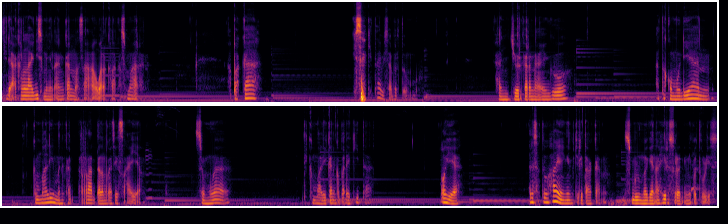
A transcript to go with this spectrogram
tidak akan lagi semenyenangkan masa awal kelak asmaran. Apakah kisah kita bisa bertumbuh? Hancur karena ego? Atau kemudian kembali mendekat erat dalam kasih sayang? Semua dikembalikan kepada kita. Oh iya, ada satu hal yang ingin kuceritakan sebelum bagian akhir surat ini kutulis.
